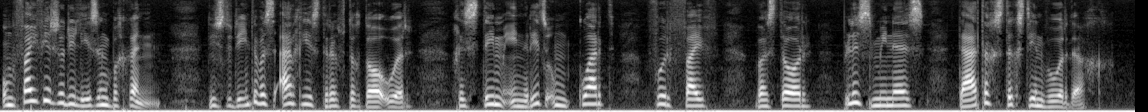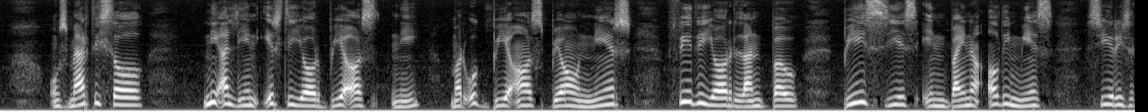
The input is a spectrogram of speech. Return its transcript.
Om 5 uur so die lesing begin. Die studenten was erg geestdriftig daar oor, gestem en reeds om kwart voor 5 was daar plus minus 30 stik steenwoordig. Ons merk die saal nie alleen eerste jaar BA's nie, maar ook BA's, BA'neers, vierde jaar landbou, BC's en byna al die mees seriese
